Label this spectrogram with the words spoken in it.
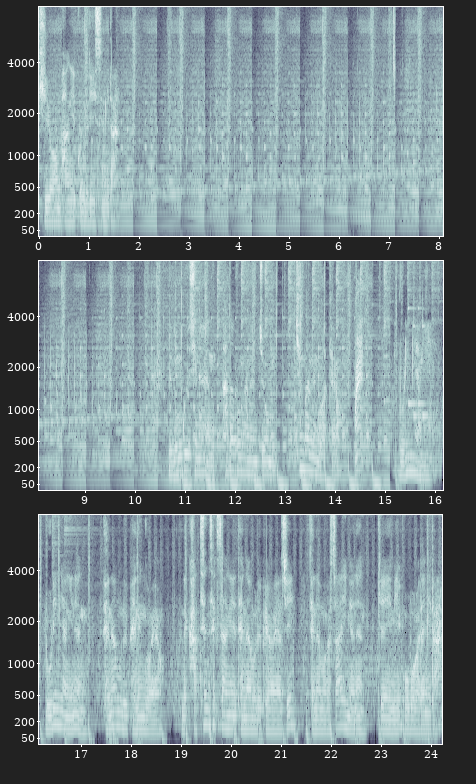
귀여운 방해꾼들이 있습니다. 신은 하다 보면은 좀 킹받는 것 같아요. 무림냥이. 무림냥이는 대나무를 베는 거예요. 근데 같은 색상의 대나무를 베어야지 대나무가 쌓이면은 게임이 오버가 됩니다.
